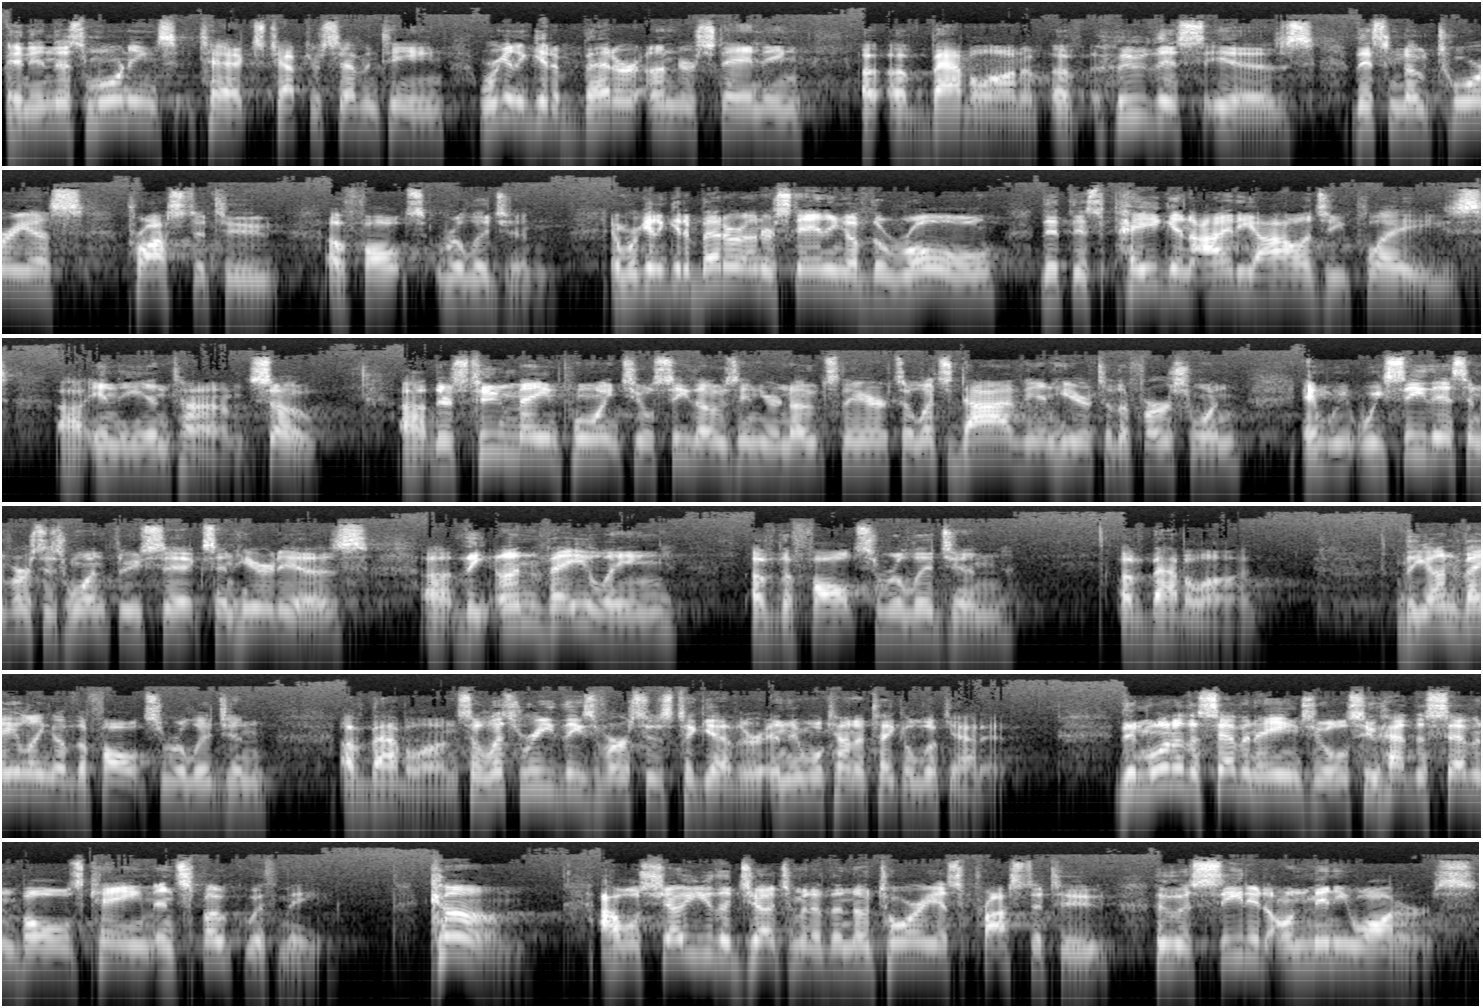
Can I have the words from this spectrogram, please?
And in this morning's text, chapter 17, we're going to get a better understanding of, of Babylon, of, of who this is, this notorious prostitute of false religion. And we're going to get a better understanding of the role that this pagan ideology plays uh, in the end time. So, uh, there's two main points. You'll see those in your notes there. So let's dive in here to the first one. And we, we see this in verses 1 through 6, and here it is uh, the unveiling of the false religion of Babylon. The unveiling of the false religion of Babylon. So let's read these verses together, and then we'll kind of take a look at it. Then one of the seven angels who had the seven bowls came and spoke with me. Come, I will show you the judgment of the notorious prostitute who is seated on many waters.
